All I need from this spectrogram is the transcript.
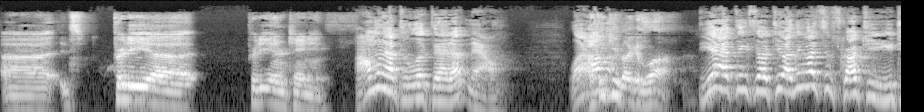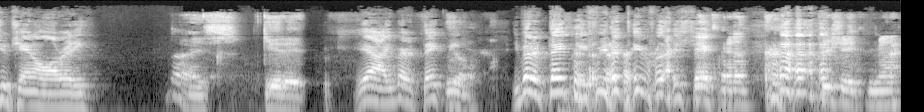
Uh, it's pretty uh, pretty entertaining. I'm gonna have to look that up now. Like, I think I'm- you'd like it a lot. yeah, I think so too. I think I subscribed to your YouTube channel already. Nice. Get it? Yeah, you better thank me. Yeah. You better thank me. You better thank me for that shit. Thanks, man. Appreciate you, man.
